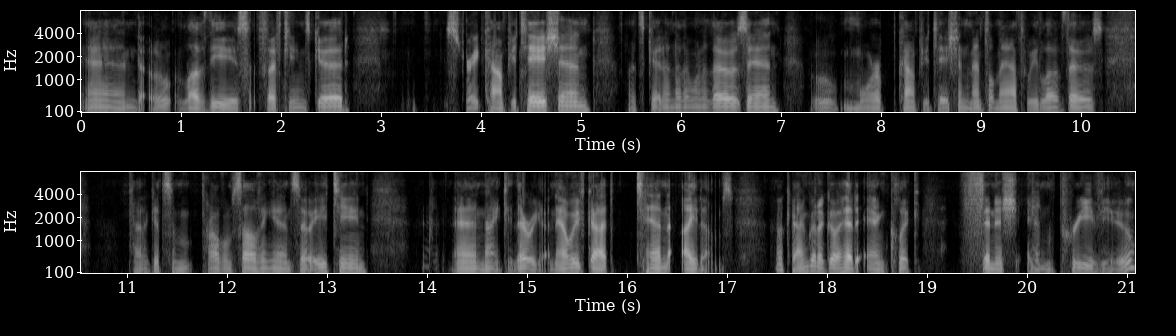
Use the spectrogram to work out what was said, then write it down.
And oh, love these. 15's good. Straight computation. Let's get another one of those in. Ooh, more computation, mental math. We love those. Kind of get some problem solving in. So 18 and 19. There we go. Now we've got 10 items. Okay, I'm going to go ahead and click Finish and Preview.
